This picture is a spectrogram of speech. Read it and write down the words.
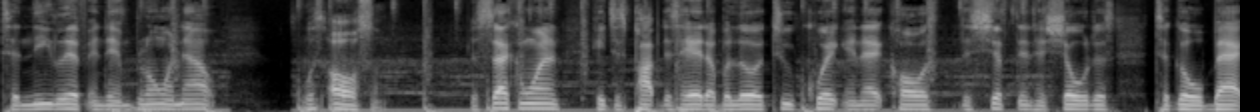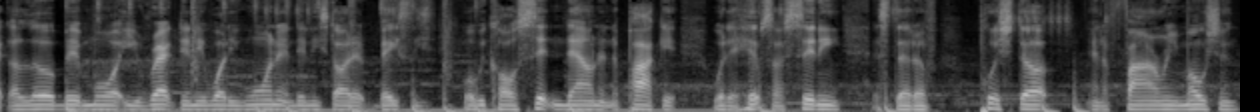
to knee lift and then blowing out was awesome. The second one, he just popped his head up a little too quick, and that caused the shift in his shoulders to go back a little bit more erect than what he wanted. And then he started basically what we call sitting down in the pocket, where the hips are sitting instead of pushed up in a firing motion.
